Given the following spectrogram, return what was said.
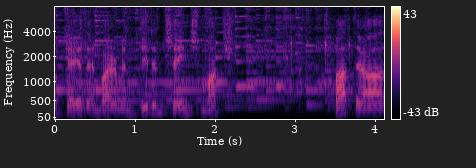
Okay, the environment didn't change much. But there are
